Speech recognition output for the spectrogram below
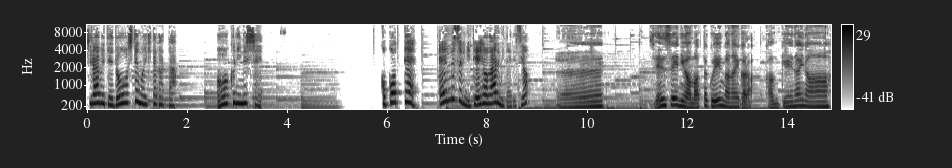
調べてどうしても行きたかった大国主社へ。ここって縁結びに定評があるみたいですよ。へえ。先生には全く縁がないから関係ないな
